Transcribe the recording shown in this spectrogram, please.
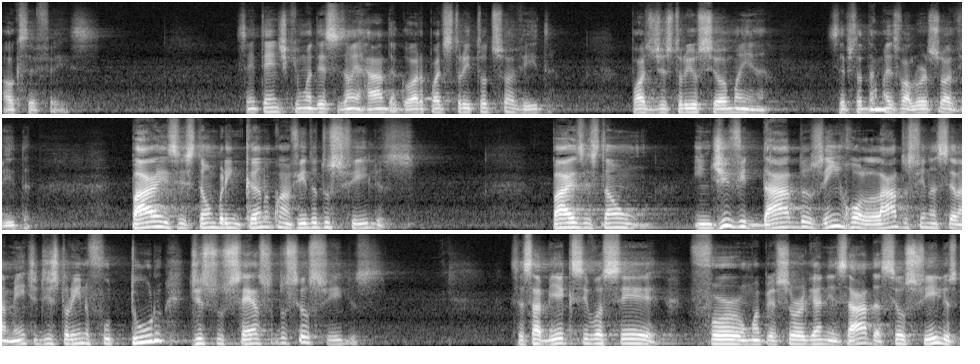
Olha o que você fez. Você entende que uma decisão errada agora pode destruir toda a sua vida, pode destruir o seu amanhã. Você precisa dar mais valor à sua vida. Pais estão brincando com a vida dos filhos. Pais estão endividados, enrolados financeiramente, destruindo o futuro de sucesso dos seus filhos. Você sabia que se você for uma pessoa organizada, seus filhos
